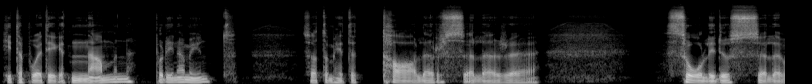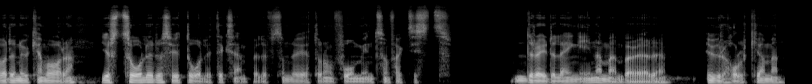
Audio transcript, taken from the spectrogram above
hitta på ett eget namn på dina mynt. Så att de heter talers eller eh, solidus eller vad det nu kan vara. Just solidus är ett dåligt exempel eftersom det är ett av de få mynt som faktiskt dröjde länge innan man började urholka. Men,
